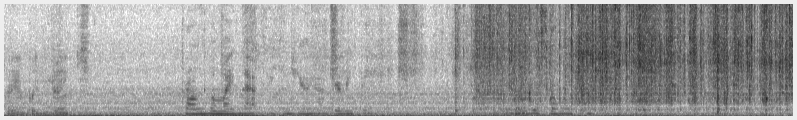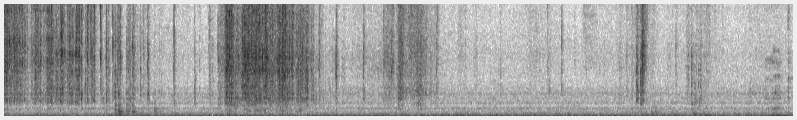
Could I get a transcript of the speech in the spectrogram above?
Where you put your drinks? Probably on my lap because you have everything. Throw this away. too. Okay.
